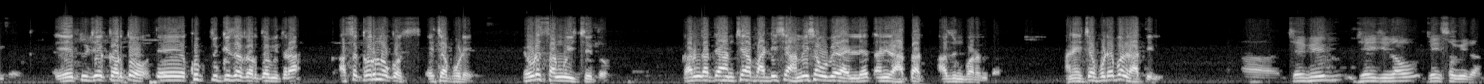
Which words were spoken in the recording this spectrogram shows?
हे तू जे करतो ते खूप चुकीचं करतो मित्रा. असं करू नकोस याच्यापुढे. एवढंच सांगू इच्छितो. कारण का ते आमच्या पाठीशी हमेशा उभे राहिले आहेत आणि राहतात अजूनपर्यंत. आणि याच्यापुढे पण राहतील. जय भीम जय जिजाऊ जय संविधान.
